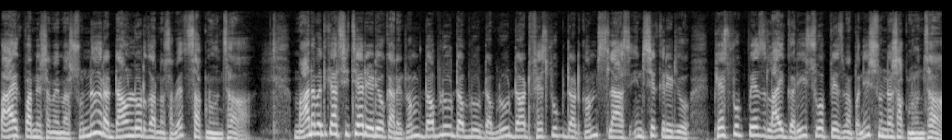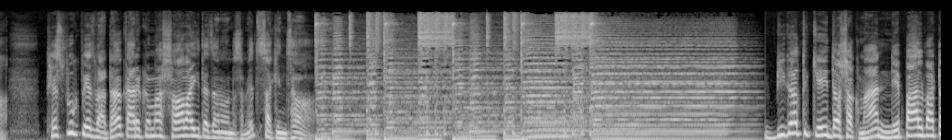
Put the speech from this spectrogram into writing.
पाएक पर्ने समयमा सुन्न र डाउनलोड गर्न समेत सक्नुहुन्छ। मानव अधिकार शिक्षा रेडियो कार्यक्रम W W W dot Facebook dot com slash INSEC radio Facebook page like गरी सो पेजमा पनि सुन्न सक्नुहुन्छ। फेसबुक पेजबाट कार्यक्रममा सहभागिता जनाउन समेत सकिन्छ। विगत केही दशकमा नेपालबाट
